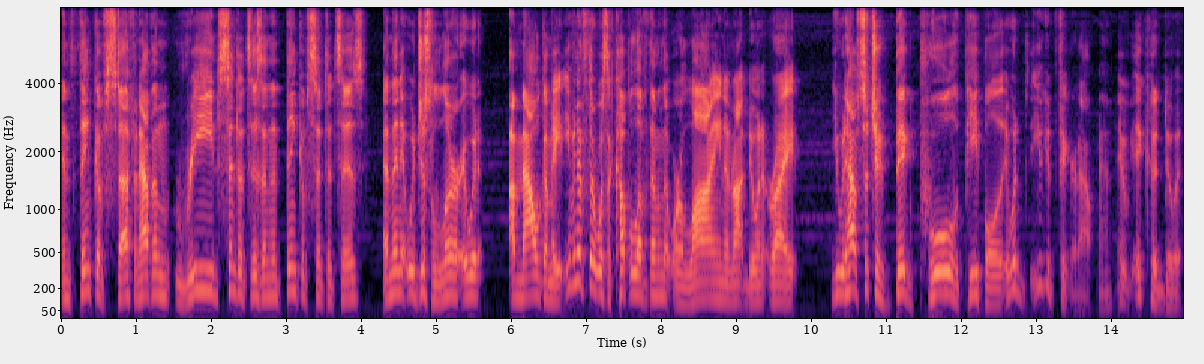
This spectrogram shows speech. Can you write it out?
and think of stuff and have them read sentences and then think of sentences and then it would just learn it would amalgamate even if there was a couple of them that were lying and not doing it right you would have such a big pool of people it would you could figure it out man it, it could do it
